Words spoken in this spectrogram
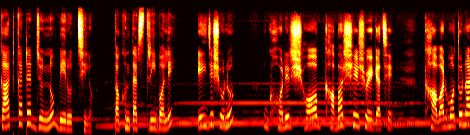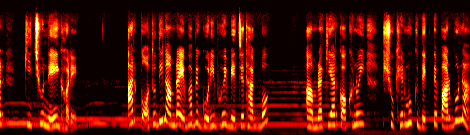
কাঠ কাটার জন্য বেরোচ্ছিল। তখন তার স্ত্রী বলে, এই যে শোনো, ঘরের সব খাবার শেষ হয়ে গেছে। খাবার মতন আর কিছু নেই ঘরে। আর কতদিন আমরা এভাবে গরিব হয়ে বেঁচে থাকব? আমরা কি আর কখনোই সুখের মুখ দেখতে পারব না?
